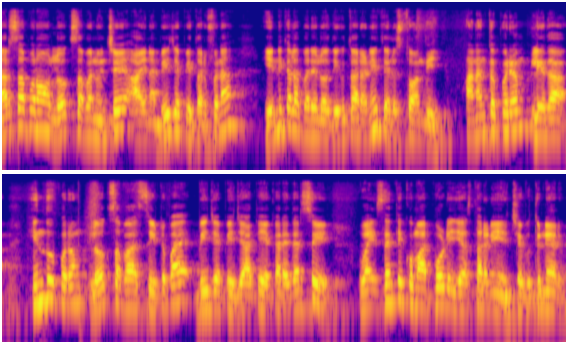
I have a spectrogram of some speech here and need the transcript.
నర్సాపురం లోక్సభ నుంచే ఆయన బీజేపీ తరఫున ఎన్నికల బరిలో దిగుతారని తెలుస్తోంది. అనంతపురం లేదా హిందూపురం లోక్సభ సీటుపై బీజేపీ జాతీయ కార్యదర్శి వై సత్యకుమార్ పోటీ చేస్తారని చెబుతున్నారు.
